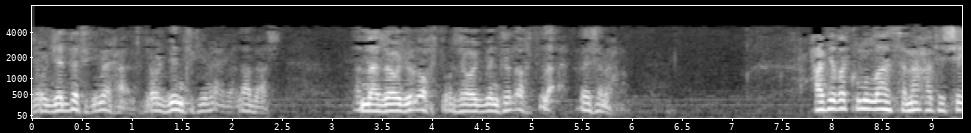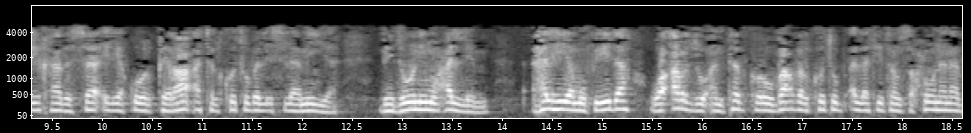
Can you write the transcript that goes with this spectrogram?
زوج جدتك ما يخالف زوج بنتك ما يخالف لا بأس. أما زوج الأخت وزوج بنت الأخت لا ليس محرم. حفظكم الله سماحة الشيخ هذا السائل يقول قراءة الكتب الإسلامية بدون معلم هل هي مفيدة؟ وأرجو أن تذكروا بعض الكتب التي تنصحوننا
